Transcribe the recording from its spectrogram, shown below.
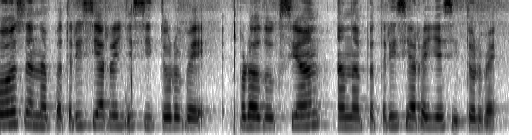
Voz Ana Patricia Reyes Iturbe. Producción Ana Patricia Reyes Iturbe.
